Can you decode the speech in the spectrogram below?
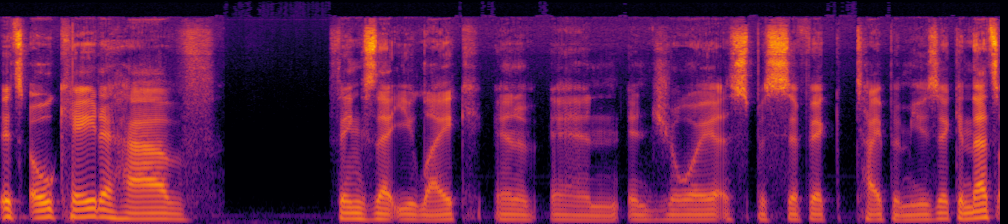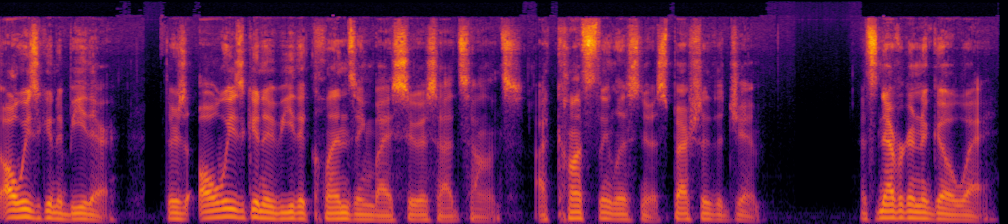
it's okay to have things that you like and and enjoy a specific type of music, and that's always going to be there. There's always going to be the cleansing by Suicide Silence. I constantly listen to it, especially the gym. It's never going to go away.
